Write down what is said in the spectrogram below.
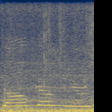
Don't go near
